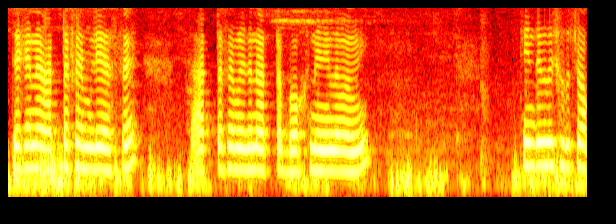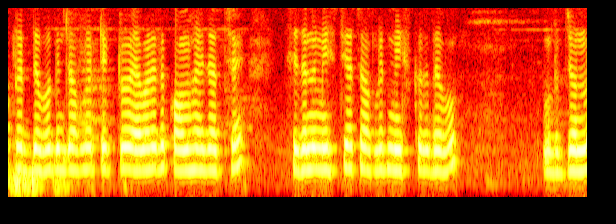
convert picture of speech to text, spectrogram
তো এখানে আটটা ফ্যামিলি আছে। তো আটটা ফ্যামিলির জন্য আটটা বক্স নিয়ে নিলাম আমি। চিন্তা করতে শুধু চকলেট দেবো, কিন্তু চকলেটটা একটু অ্যাভারেজে কম হয়ে যাচ্ছে। সেজন্য মিষ্টি আর চকলেট মিক্স করে দেবো ওদের জন্য।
